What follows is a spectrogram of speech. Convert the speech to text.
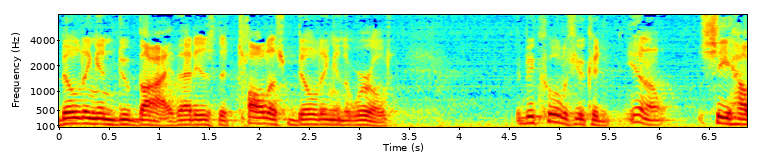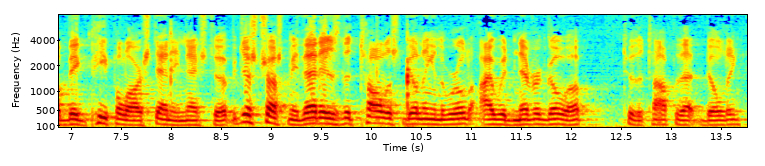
building in Dubai. That is the tallest building in the world. It'd be cool if you could, you know, see how big people are standing next to it. But just trust me, that is the tallest building in the world. I would never go up to the top of that building.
